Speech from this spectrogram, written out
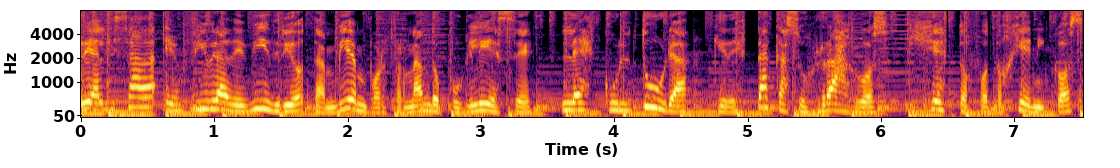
Realizada en fibra de vidrio también por Fernando Pugliese, la escultura que destaca sus rasgos y gestos fotogénicos,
